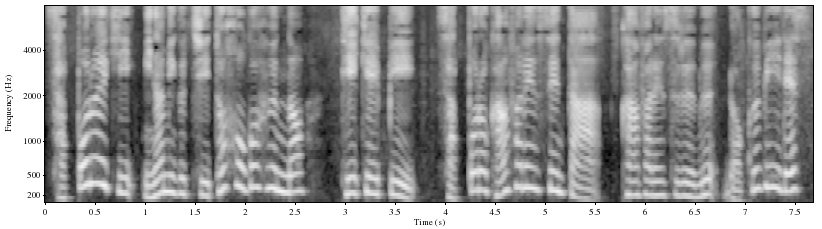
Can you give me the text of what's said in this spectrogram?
札幌駅南口徒歩5分の TKP 札幌カンファレンスセンターカンファレンスルーム 6B です。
